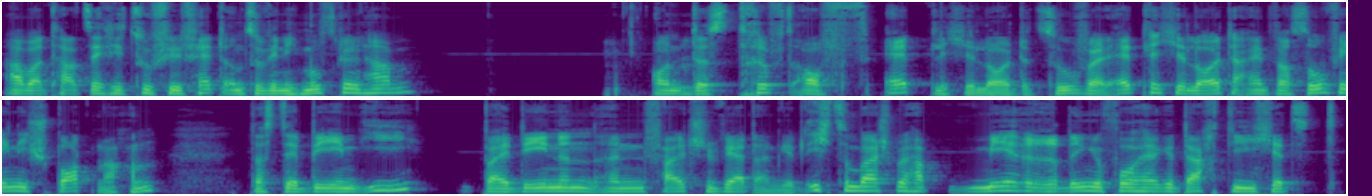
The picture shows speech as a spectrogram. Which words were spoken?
aber tatsächlich zu viel Fett und zu wenig Muskeln haben. Und das trifft auf etliche Leute zu, weil etliche Leute einfach so wenig Sport machen, dass der BMI bei denen einen falschen Wert angibt. Ich zum Beispiel habe mehrere Dinge vorher gedacht, die ich jetzt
